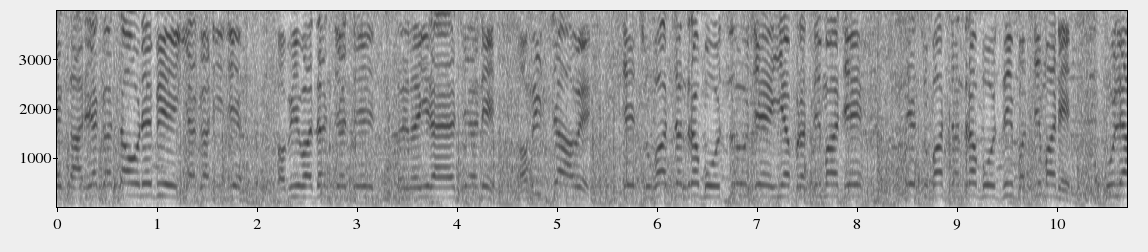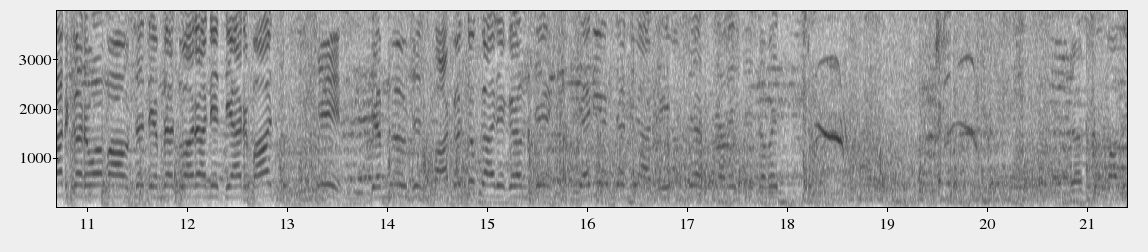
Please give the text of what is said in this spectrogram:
એ કાર્યકર્તાઓને બી અહીંયા આગળ જે અભિવાદન છે તે લઈ રહ્યા છે અને અમિત શાહ હવે જે સુભાષચંદ્ર બોઝનું જે અહીંયા પ્રતિમા છે, તે સુભાષચંદ્ર બોઝની પ્રતિમાને ફૂલહાર કરવામાં આવશે તેમના દ્વારા અને ત્યારબાદ જે તેમનો જે સ્વાગતનો કાર્યક્રમ છે, તેની અંદર જે હાજરી અત્યારે જે તમે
